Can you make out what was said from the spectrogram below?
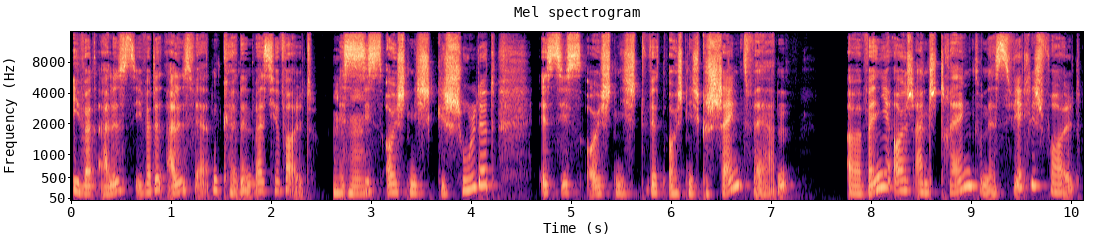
ihr werdet alles, ihr werdet alles werden können, was ihr wollt. Mhm. Es ist euch nicht geschuldet, es ist euch nicht, wird euch nicht geschenkt werden. Aber wenn ihr euch anstrengt und es wirklich wollt,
